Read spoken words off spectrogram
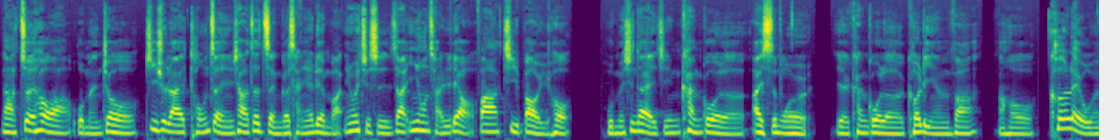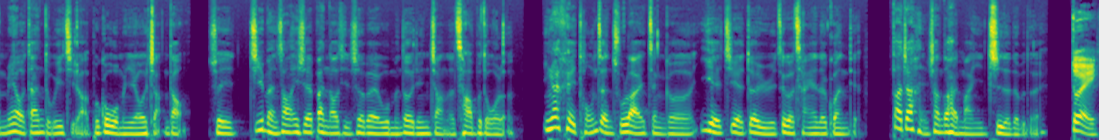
那最后啊，我们就继续来统整一下这整个产业链吧。因为其实在应用材料发季报以后，我们现在已经看过了艾斯摩尔，也看过了科林研发，然后科类我们没有单独一集啊，不过我们也有讲到，所以基本上一些半导体设备我们都已经讲得差不多了。应该可以统整出来整个业界对于这个产业的观点，大家很像都还蛮一致的，对不对？对，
